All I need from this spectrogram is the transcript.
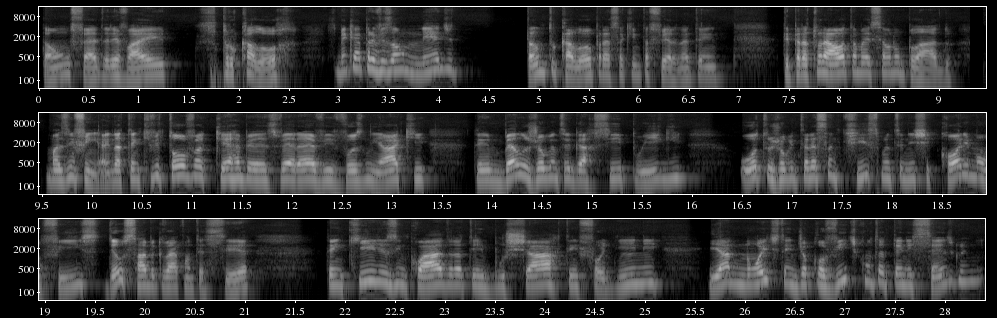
Então o Federer vai pro calor. Se bem que a previsão nem é de tanto calor para essa quinta-feira, né? Tem temperatura alta, mas céu nublado. Mas enfim, ainda tem Kvitova, Kerber, Zverev, Wozniak tem um belo jogo entre Garcia e Puig. Outro jogo interessantíssimo entre Nishikori e Monfils. Deus sabe o que vai acontecer. Tem Kyrgios em quadra, tem Bouchard, tem Fognini. E à noite tem Djokovic contra Tennis Sandgren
